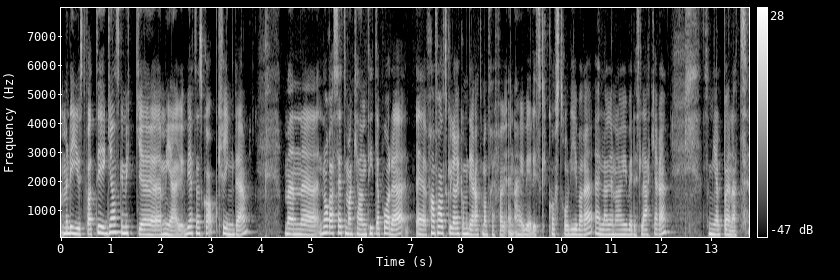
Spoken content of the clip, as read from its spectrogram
men det är just för att det är ganska mycket mer vetenskap kring det. Men eh, några sätt man kan titta på det, eh, framförallt skulle jag rekommendera att man träffar en ayurvedisk kostrådgivare eller en ayurvedisk läkare som hjälper en att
